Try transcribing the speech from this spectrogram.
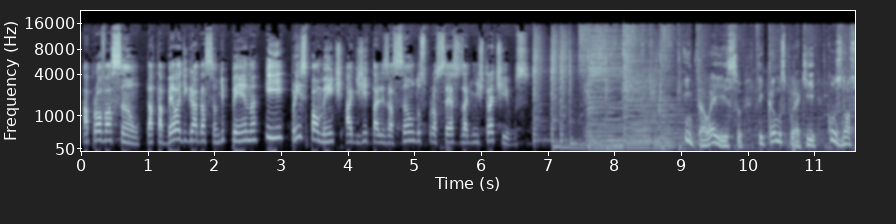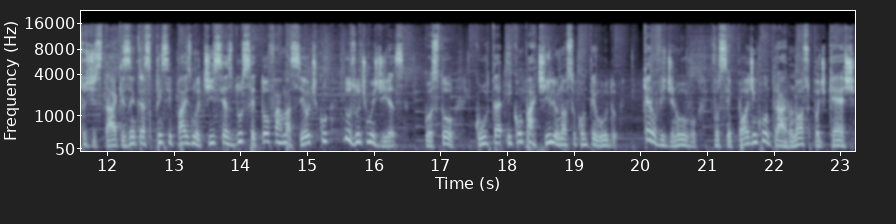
aprovação da tabela de gradação de pena e, principalmente, a digitalização dos processos administrativos. Então é isso. Ficamos por aqui com os nossos destaques entre as principais notícias do setor farmacêutico dos últimos dias. Gostou? Curta e compartilhe o nosso conteúdo. Quer ouvir de novo? Você pode encontrar o nosso podcast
